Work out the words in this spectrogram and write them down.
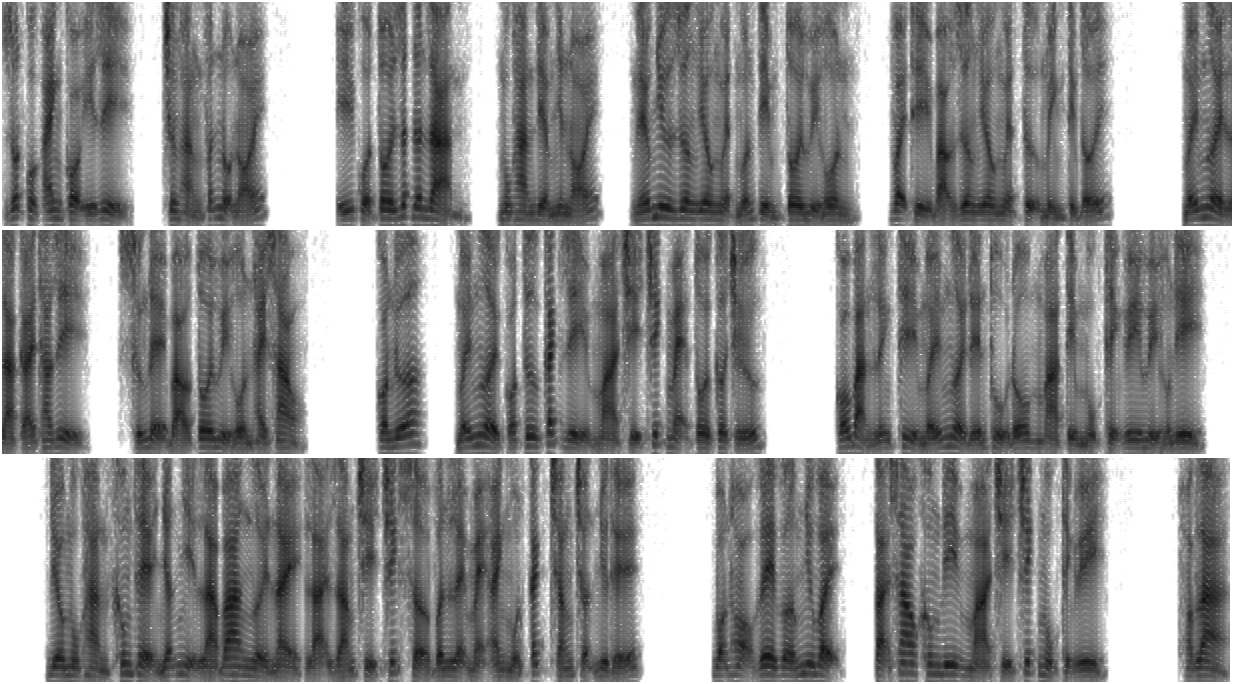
rốt cuộc anh có ý gì? Trương hằng phẫn nộ nói. Ý của tôi rất đơn giản, mục hàn điềm nhiên nói nếu như dương yêu nguyệt muốn tìm tôi hủy hôn, vậy thì bảo dương yêu nguyệt tự mình tìm tới. Mấy người là cái thá gì, xứng để bảo tôi hủy hôn hay sao? Còn nữa, mấy người có tư cách gì mà chỉ trích mẹ tôi cơ chứ? Có bản lĩnh thì mấy người đến thủ đô mà tìm mục thịnh uy hủy hôn đi. Điều mục hàn không thể nhẫn nhị là ba người này lại dám chỉ trích sở vân lệ mẹ anh một cách trắng trợn như thế. Bọn họ ghê gớm như vậy, tại sao không đi mà chỉ trích mục thịnh uy? Hoặc là,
